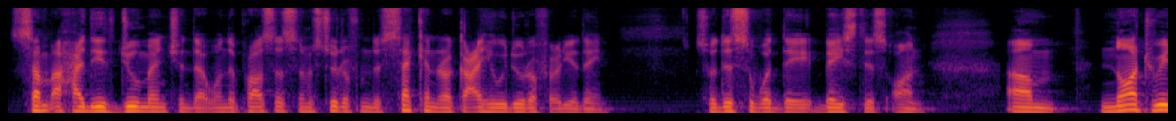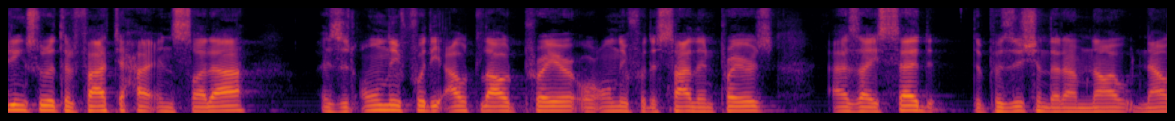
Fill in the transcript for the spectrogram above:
Some ahadith do mention that when the Prophet stood up from the second rak'ah, he would do Raf'ul Yadain. So this is what they base this on. Um, not reading Surah Al-Fatiha in salah, is it only for the out loud prayer or only for the silent prayers? As I said, the position that I'm now now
